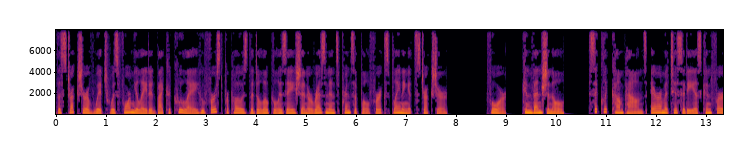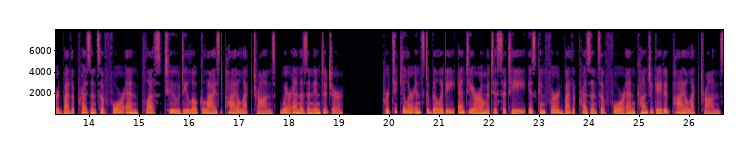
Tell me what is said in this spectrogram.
the structure of which was formulated by Kekulé who first proposed the delocalization or resonance principle for explaining its structure. For conventional Cyclic compounds, aromaticity is conferred by the presence of 4 n plus 2 delocalized pi electrons, where n is an integer. Particular instability antiaromaticity is conferred by the presence of 4 n conjugated pi electrons.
